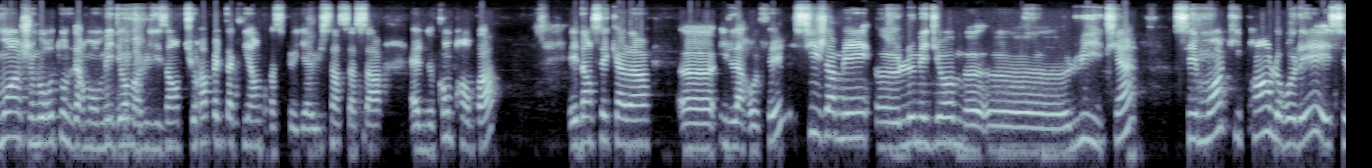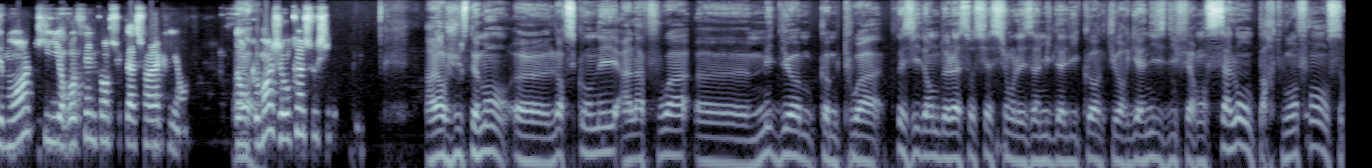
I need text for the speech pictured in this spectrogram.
Moi, je me retourne vers mon médium en lui disant, tu rappelles ta cliente parce qu'il y a eu ça, ça, ça. Elle ne comprend pas. Et dans ces cas-là, euh, il l'a refait. Si jamais euh, le médium, euh, lui, il tient, c'est moi qui prends le relais et c'est moi qui refais une consultation à la cliente. Donc Alors, moi, j'ai aucun souci. Alors justement, lorsqu'on est à la fois médium comme toi, présidente de l'association Les Amis de la Licorne qui organise différents salons partout en France,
